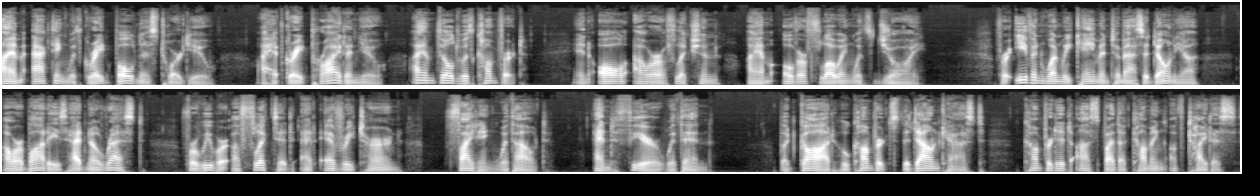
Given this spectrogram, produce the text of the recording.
I am acting with great boldness toward you. I have great pride in you. I am filled with comfort. In all our affliction, I am overflowing with joy. For even when we came into Macedonia, our bodies had no rest, for we were afflicted at every turn, fighting without, and fear within. But God, who comforts the downcast, comforted us by the coming of Titus,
